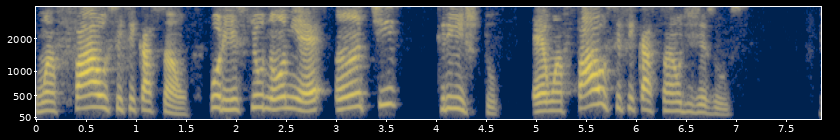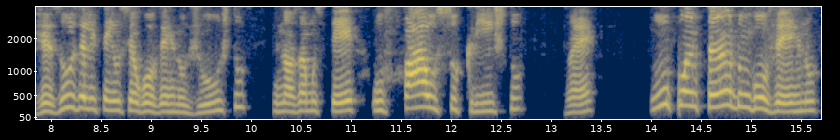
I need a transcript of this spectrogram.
uma falsificação. Por isso que o nome é anticristo, é uma falsificação de Jesus. Jesus ele tem o seu governo justo e nós vamos ter o falso Cristo, né, implantando um governo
